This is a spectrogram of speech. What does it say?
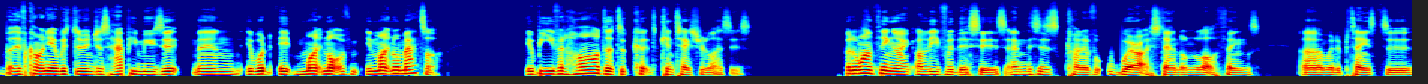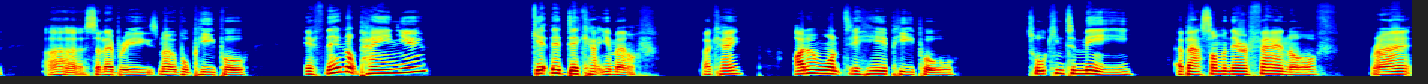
But if kanye was doing just happy music then it would it might not have it might not matter. It'd be even harder to contextualize this. But the one thing I, I leave with this is and this is kind of where i stand on a lot of things uh, when it pertains to uh, celebrities notable people if they're not paying you get their dick out your mouth. Okay? I don't want to hear people talking to me about someone they're a fan of, right?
